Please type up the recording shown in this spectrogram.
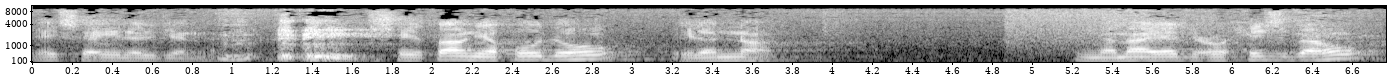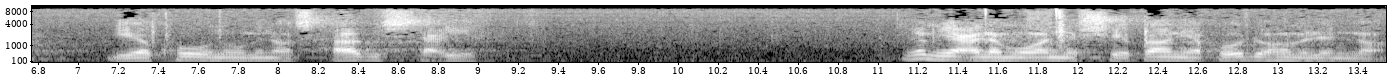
ليس إلى الجنة. الشيطان يقوده إلى النار إنما يدعو حزبه ليكونوا من أصحاب السعير. لم يعلموا أن الشيطان يقودهم للنار.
